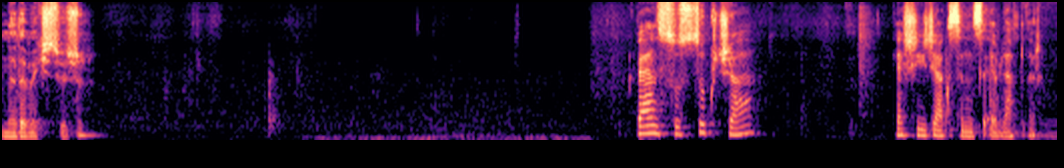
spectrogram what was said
Ne demek istiyorsun? Ben sustukça yaşayacaksınız evlatlarım.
